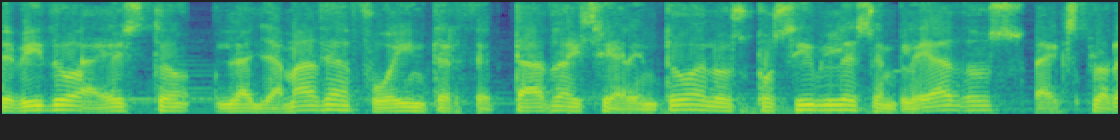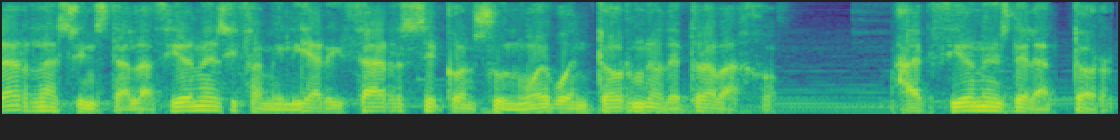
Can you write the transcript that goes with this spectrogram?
Debido a esto, la llamada fue interceptada y se alentó a los posibles empleados a explorar las instalaciones y familiarizarse con su nuevo entorno de trabajo. Acciones del actor.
